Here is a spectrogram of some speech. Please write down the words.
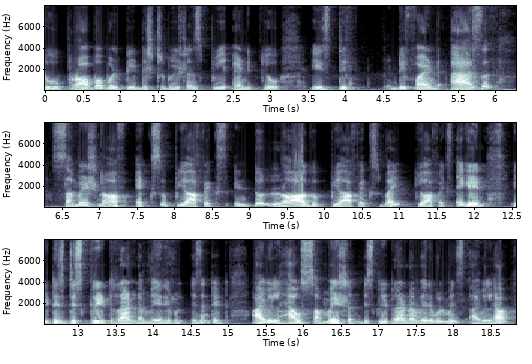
two probability distributions p and q is def defined as summation of x p of x into log p of x by q of x. Again, it is discrete random variable, isn't it? I will have summation. Discrete random variable means I will have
